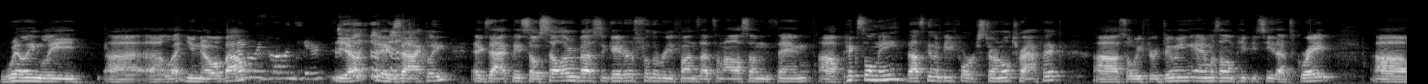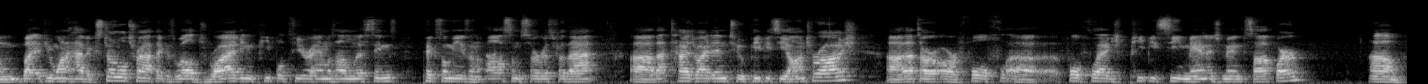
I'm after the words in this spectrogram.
willingly uh, uh, let you know about. Totally volunteer. yep, exactly, exactly. So Seller Investigators for the refunds. That's an awesome thing. PixelMe. That's going to be for external traffic. so if you're doing Amazon PPC, that's great. Um, but if you want to have external traffic as well, driving people to your Amazon listings, PixelMe is an awesome service for that. Uh, that ties right into PPC Entourage. Uh, that's our, our full uh, full fledged PPC management software. Um,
